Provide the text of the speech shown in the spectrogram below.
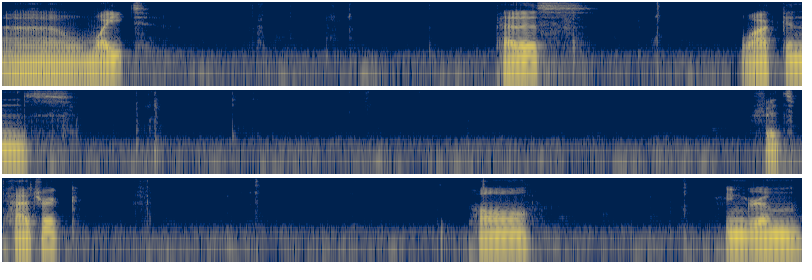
Uh, White, Pettis, Watkins, Fitzpatrick, Paul, Ingram,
